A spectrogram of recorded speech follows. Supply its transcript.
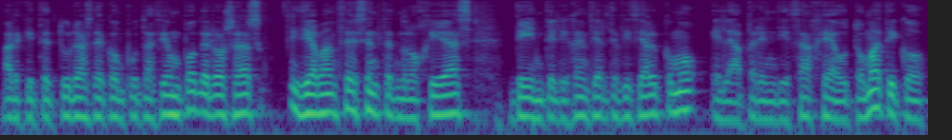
arquitecturas de computación poderosas y avances en tecnologías de inteligencia artificial como el aprendizaje automático.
